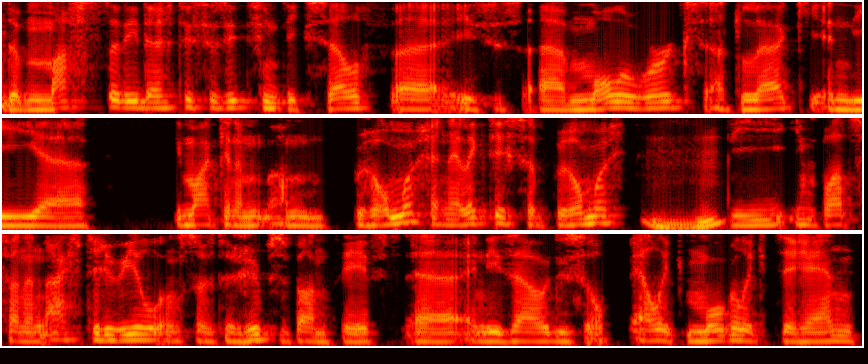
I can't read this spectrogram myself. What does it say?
De mafste die daartussen zit, vind ik zelf, uh, is uh, Moleworks uit Luik. En die, uh, die maken een, een, brommer, een elektrische brommer, mm -hmm. die in plaats van een achterwiel een soort rupsband heeft. en die zou dus op elk mogelijk terrein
